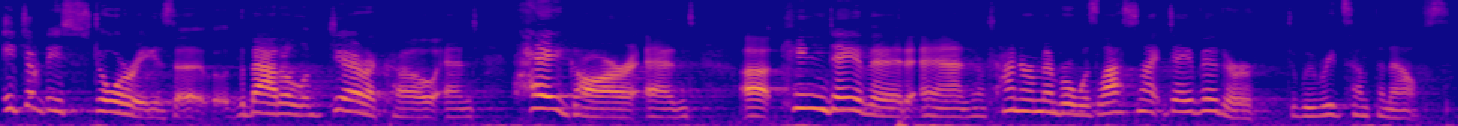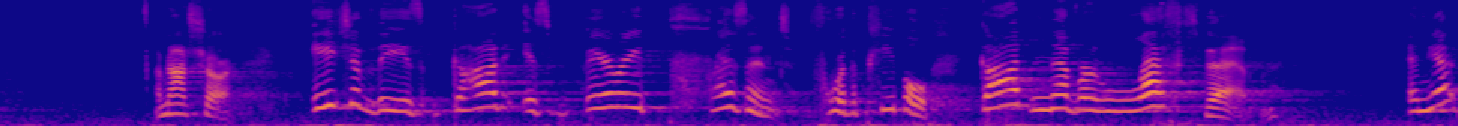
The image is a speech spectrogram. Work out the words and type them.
Each of these stories, uh, the Battle of Jericho and Hagar and uh, King David, and I'm trying to remember, was last night David or did we read something else? I'm not sure. Each of these, God is very present for the people. God never left them. And yet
